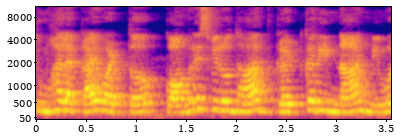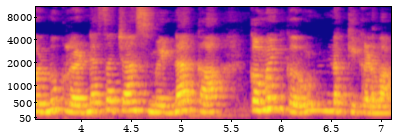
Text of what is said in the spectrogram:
तुम्हाला काय वाटतं? काँग्रेस विरोधात गडकरींना निवडणूक लढण्याचा चान्स मिळणार का? कमेंट करून नक्की कळवा.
